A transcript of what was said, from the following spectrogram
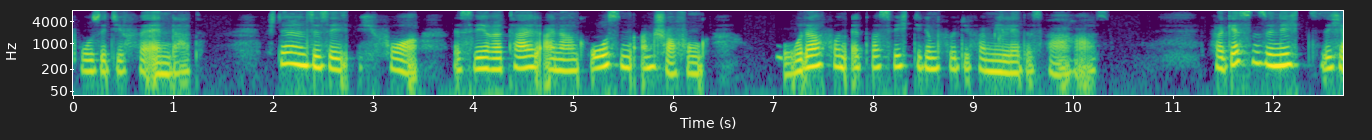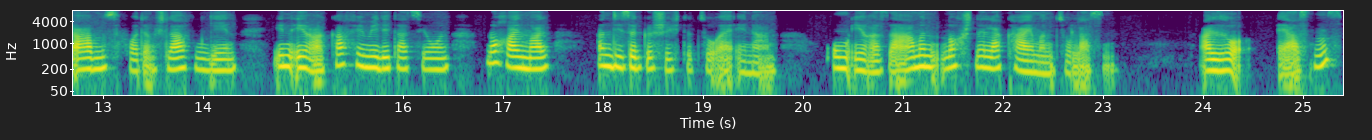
positiv verändert. Stellen Sie sich vor, es wäre Teil einer großen Anschaffung oder von etwas Wichtigem für die Familie des Fahrers. Vergessen Sie nicht, sich abends vor dem Schlafengehen in Ihrer Kaffeemeditation noch einmal an diese Geschichte zu erinnern, um Ihre Samen noch schneller keimen zu lassen. Also erstens,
